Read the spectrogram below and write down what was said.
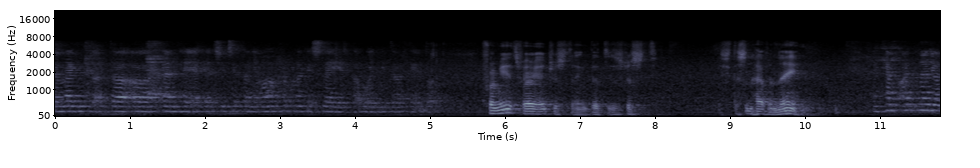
ö, megmutatta a szent helyeket Sri Chaitanya Mahaprabhunak, és leírta, hogy mi történt ott. For me, it's very interesting that it's just he doesn't have a name. Nekem a- nagyon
